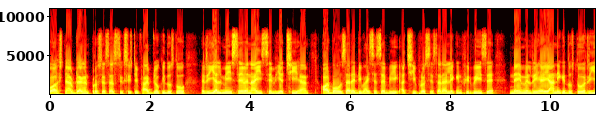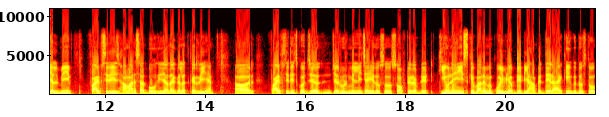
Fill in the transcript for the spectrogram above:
स्नैपड्रैगन प्रोसेसर 665 जो कि दोस्तों रियल मी सेवन आई से भी अच्छी है और बहुत सारे डिवाइसेस से भी अच्छी प्रोसेसर है, लेकिन फिर भी इसे नहीं मिल रही है। यानी कि दोस्तों रियल मी फाइव सीरीज़ हमारे साथ बहुत ही ज़्यादा गलत कर रही है और फाइव सीरीज़ को ज़रूर मिलनी चाहिए दोस्तों, सॉफ्टवेयर अपडेट। क्यों नहीं इसके बारे में कोई भी अपडेट यहाँ पे दे रहा है? क्योंकि दोस्तों,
